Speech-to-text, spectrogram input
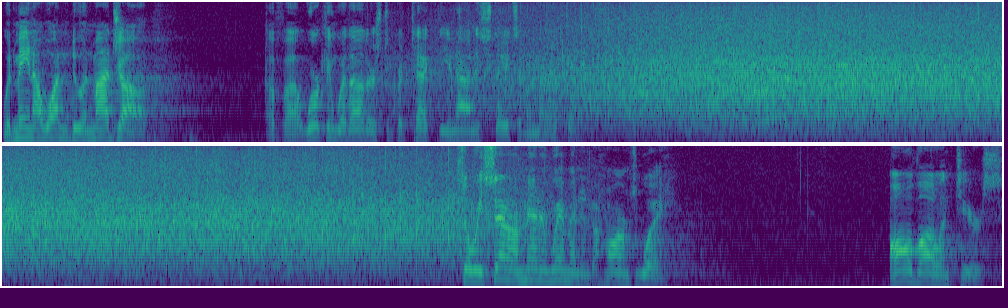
would mean I wasn't doing my job of uh, working with others to protect the United States of America. So we sent our men and women into harm's way. All volunteers.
